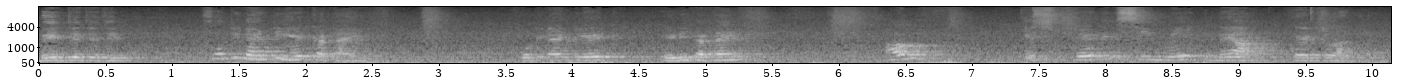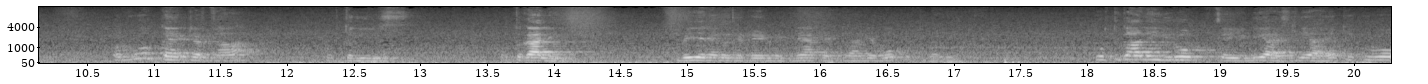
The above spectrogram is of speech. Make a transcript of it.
बेच देते थे। 1498 का टाइम 1498 एडी का टाइम अब इस ट्रेडिंग सीन में एक नया कैरेक्टर आ गया। और वो कैरेक्टर था पुर्तगीज, पुर्तगाली। विजयनगर के ट्रेड में नया फैक्टर आ गया वो पुर्तगाली पुर्तगाली यूरोप से इंडिया इसलिए आए क्योंकि वो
